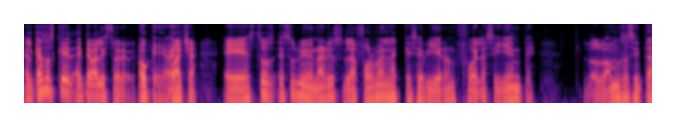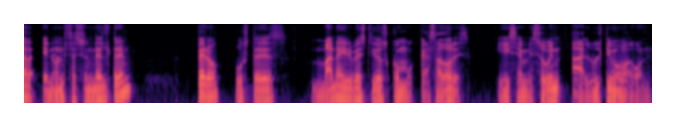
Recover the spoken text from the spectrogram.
el caso es que ahí te va la historia, güey. Ok, a ver. Guacha, eh, estos, estos millonarios, la forma en la que se vieron fue la siguiente. Los vamos a citar en una estación del tren, pero ustedes van a ir vestidos como cazadores y se me suben al último vagón.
